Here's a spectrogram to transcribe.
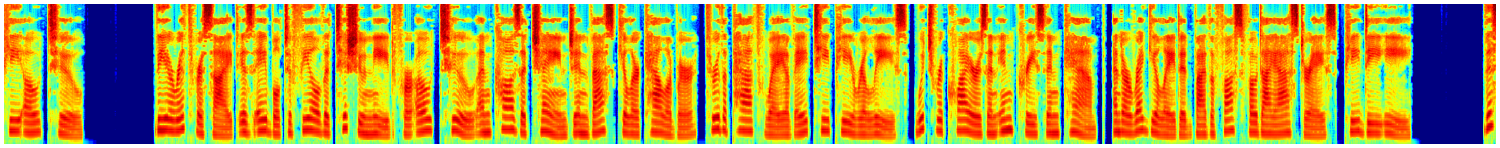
PO2. The erythrocyte is able to feel the tissue need for O2 and cause a change in vascular caliber, through the pathway of ATP release, which requires an increase in CAMP, and are regulated by the phosphodiesterase PDE. This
